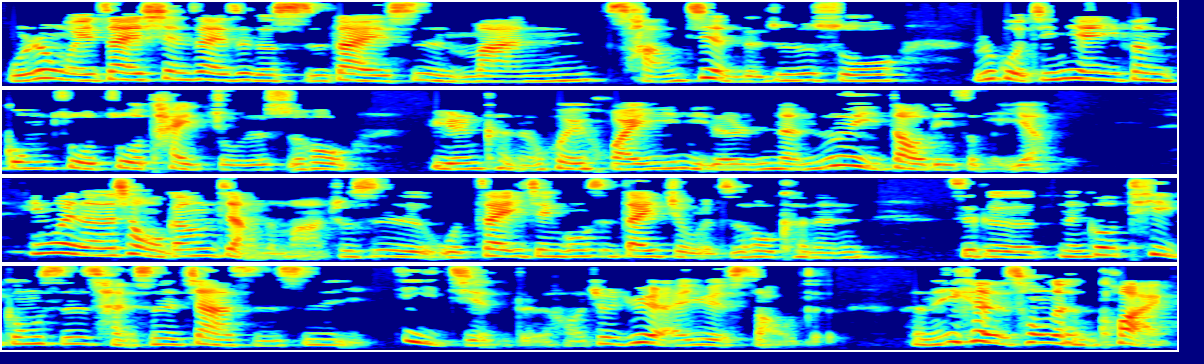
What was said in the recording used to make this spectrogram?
我认为在现在这个时代是蛮常见的，就是说，如果今天一份工作做太久的时候，别人可能会怀疑你的能力到底怎么样。因为呢，像我刚刚讲的嘛，就是我在一间公司待久了之后，可能这个能够替公司产生的价值是递减的，哈，就越来越少的。可能一开始冲的很快，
